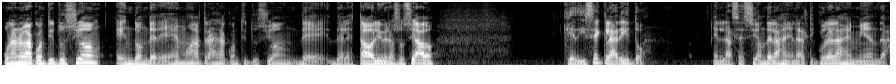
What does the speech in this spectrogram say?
Una nueva constitución en donde dejemos atrás la constitución del Estado Libre Asociado, que dice clarito en la sesión de las, en el artículo de las enmiendas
